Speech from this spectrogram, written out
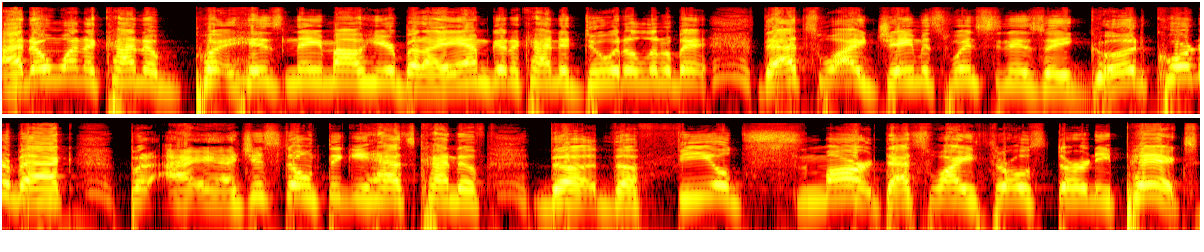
I don't want to kind of put his name out here, but I am going to kind of do it a little bit. That's why Jameis Winston is a good quarterback quarterback, but I, I just don't think he has kind of the the field smart. That's why he throws 30 picks.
